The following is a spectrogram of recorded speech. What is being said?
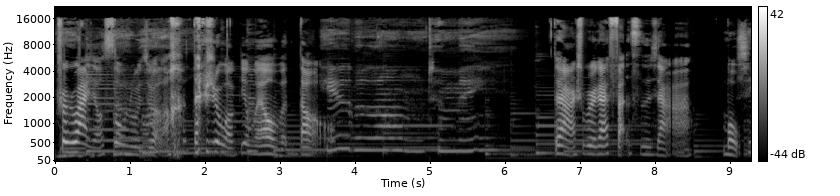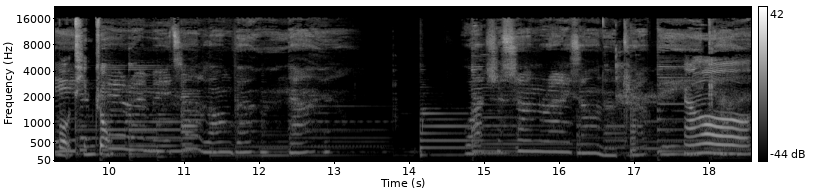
说实话，已经送出去了，但是我并没有闻到。对啊，是不是该反思一下啊？某某听众。然后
